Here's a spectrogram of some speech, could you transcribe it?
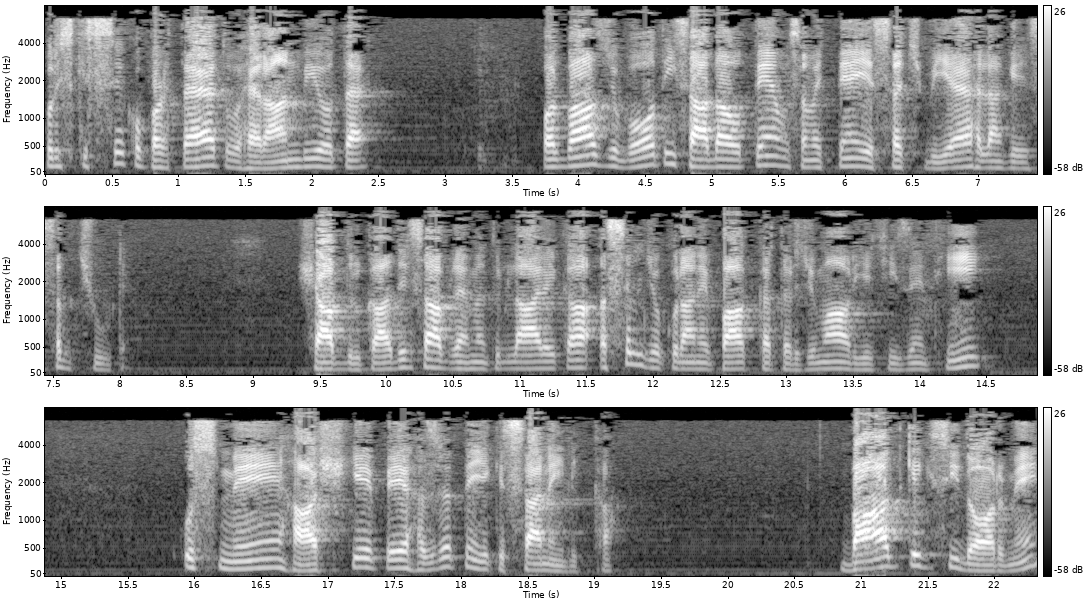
اور اس قصے کو پڑھتا ہے تو وہ حیران بھی ہوتا ہے۔ اور بعض جو بہت ہی سادہ ہوتے ہیں وہ سمجھتے ہیں یہ سچ بھی ہے، حالانکہ یہ سب جھوٹ ہے۔ شاہ عبد القادر صاحب رحمت اللہ علیہ کا اصل جو قرآن پاک کا ترجمہ اور یہ چیزیں تھیں، اس میں حاشیے پہ حضرت نے یہ قصہ نہیں لکھا۔ بعد کے کسی دور میں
